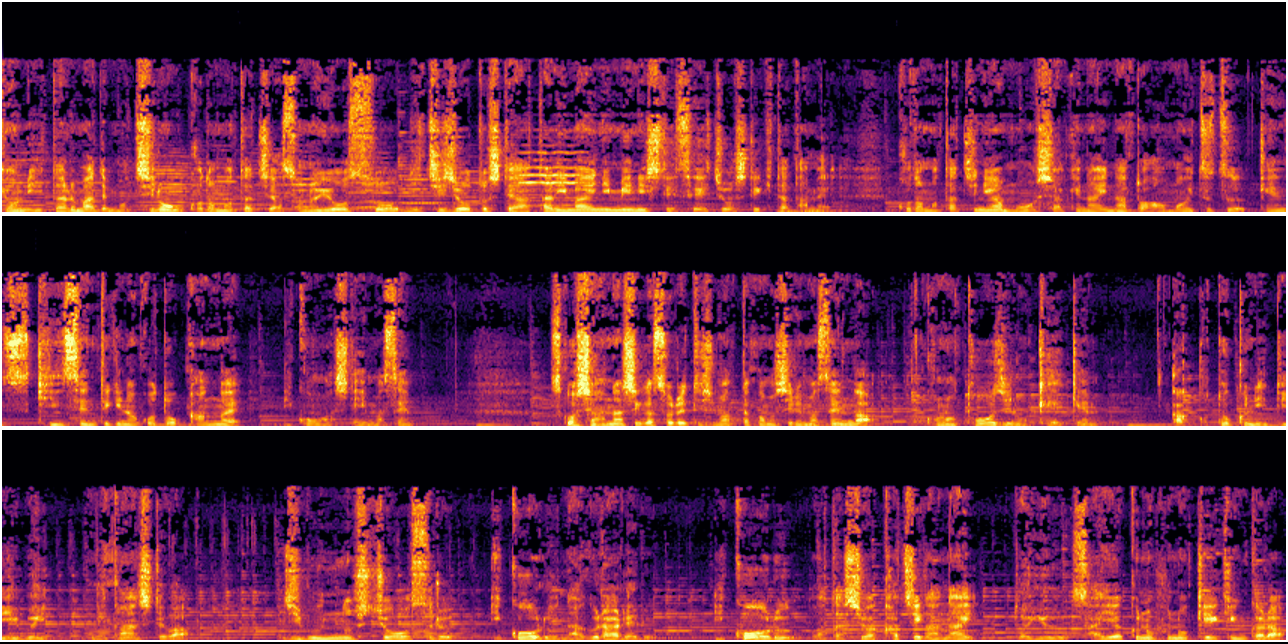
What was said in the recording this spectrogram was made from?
今日に至るまでもちろん子供たちはその様子を日常として当たり前に目にして成長してきたため子供たちには申し訳ないなとは思いつつ金銭的なことを考え離婚はしていません。少し話がそれてしまったかもしれませんがこの当時の経験特に DV に関しては自分の主張をするイコール殴られるイコール私は価値がないという最悪の負の経験から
